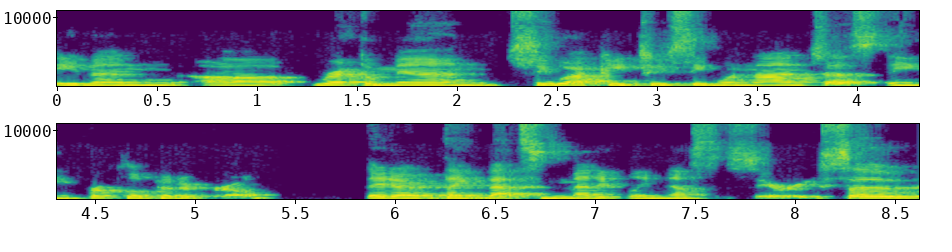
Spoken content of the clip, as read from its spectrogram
even, uh, recommend CYP2, C19 testing for clopidogrel. They don't think that's medically necessary. So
